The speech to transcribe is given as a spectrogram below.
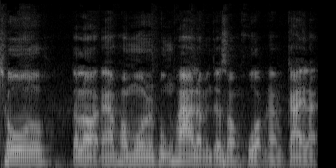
โชว์ตลอดนะครับฮอร์โมนมันพุ่งพ่านแล้วมันจะสองขวบนะครับใกล้แล้ว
